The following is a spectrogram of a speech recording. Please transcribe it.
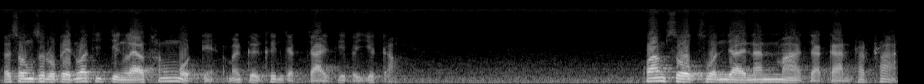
พระทรงสรุปเป็นว่าที่จริงแล้วทั้งหมดเนี่ยมันเกิดขึ้นจากใจที่ไปยึดเอาความโศกส่วนใหญ่นั้นมาจากการพลัดพราก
